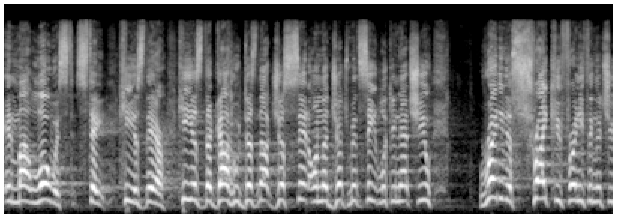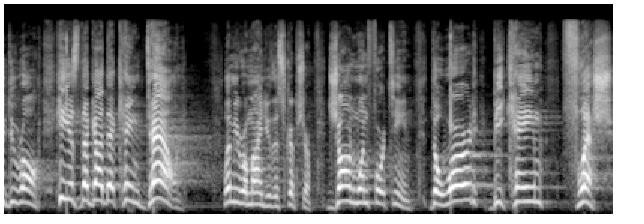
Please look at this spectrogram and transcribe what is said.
In my lowest state, He is there. He is the God who does not just sit on the judgment seat looking at you, ready to strike you for anything that you do wrong. He is the God that came down. Let me remind you of the scripture. John 1:14. The word became flesh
